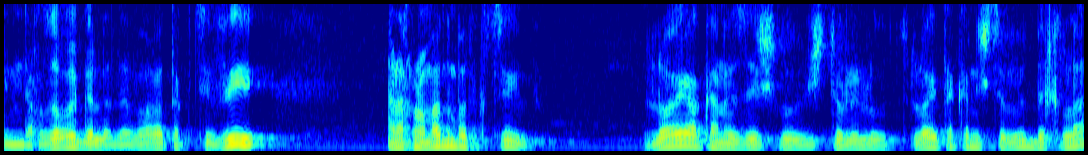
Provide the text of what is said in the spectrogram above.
אם נחזור רגע לדבר התקציבי, אנחנו למדנו בתקציב. לא היה כאן איזושהי השתוללות, לא הייתה כאן השתוללות בכלל.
